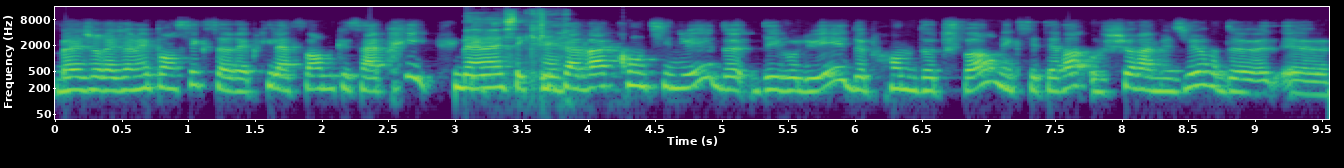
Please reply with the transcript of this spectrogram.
ben, j'aurais jamais pensé que ça aurait pris la forme que ça a pris. Ben, c'est clair. Et ça va continuer d'évoluer, de, prendre d'autres formes, etc. au fur et à mesure de, euh,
